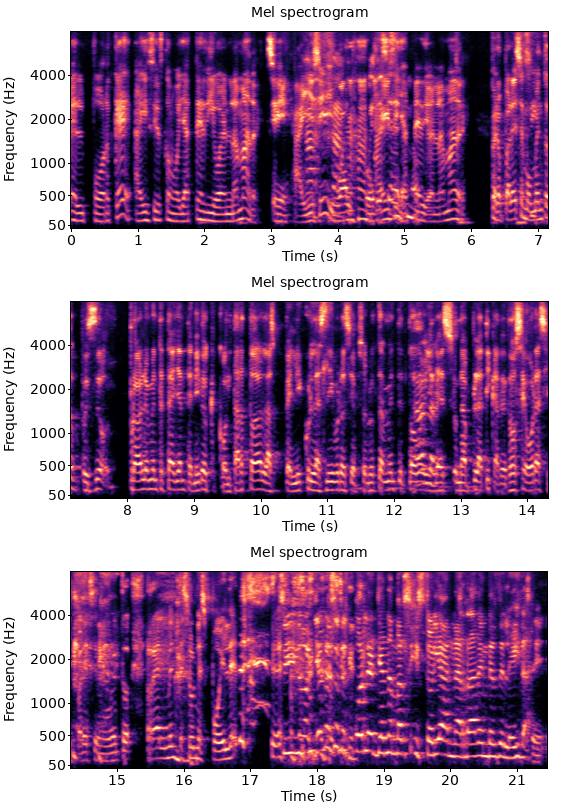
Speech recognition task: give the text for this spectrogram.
el por qué, ahí sí es como ya te dio en la madre. Sí, ahí sí, igual. ahí sí ya te dio en la madre. Pero para ese momento, pues probablemente te hayan tenido que contar todas las películas, libros y absolutamente todo. y ya es una plática de 12 horas y para ese momento realmente es un spoiler. Sí, no, ya no es un spoiler, ya nada más historia narrada en vez de leída. Sí.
